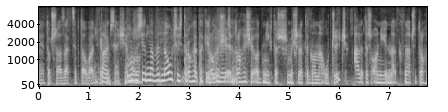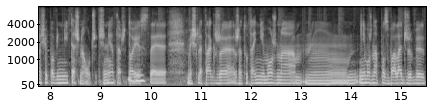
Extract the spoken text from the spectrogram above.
E, to trzeba zaakceptować w tak, jakimś sensie. Może się nawet nauczyć trochę takiego trochę życia. Się, trochę się od nich też, myślę, tego nauczyć, ale też oni jednak, znaczy trochę się powinni też nauczyć. Nie? Znaczy, to mhm. jest, myślę tak, że, że tutaj nie można, mm, nie można pozwalać, żeby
